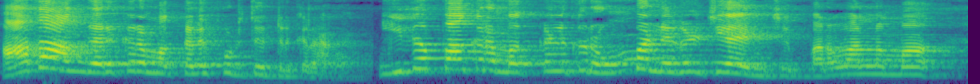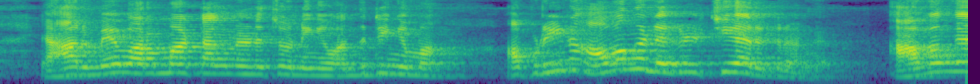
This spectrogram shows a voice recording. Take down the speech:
அதை அங்க இருக்கிற மக்களுக்கு கொடுத்துட்டு இருக்கிறாங்க. இதை பார்க்குற மக்களுக்கு ரொம்ப நெகிழ்ச்சியா இருந்துச்சு. பரவாயில்லம்மா. யாருமே வரமாட்டாங்கன்னு நினைச்சோம். நீங்க வந்துட்டீங்கம்மா. அப்படின்னு அவங்க நெகிழ்ச்சியா இருக்கிறாங்க. அவங்க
